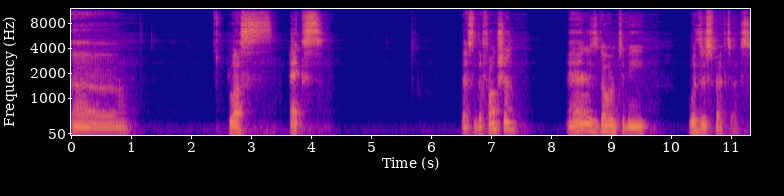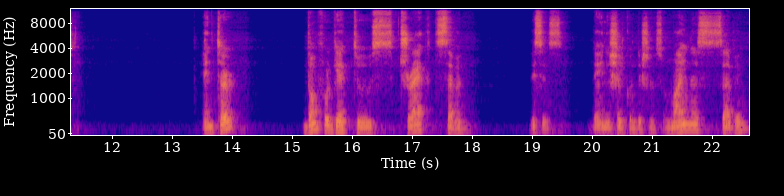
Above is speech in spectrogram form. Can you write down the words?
Uh, plus x. That's the function. And it's going to be with respect to x. Enter. Don't forget to subtract 7 this is the initial condition. So minus 7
